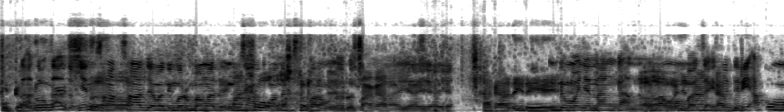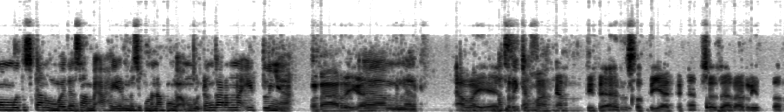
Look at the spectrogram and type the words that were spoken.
Satu-satunya wis. ini sangat-sangat Jawa Timur banget dan ini sangat Masuk. kontekstual menurut Sangat. saya. Ya, ya, ya. Sekali deh. Itu menyenangkan. Oh, Memang membaca itu. Jadi aku memutuskan membaca sampai akhir meskipun aku nggak mudeng karena itunya. Menarik kan? Eh, benar. apa ya Asik, terjemahan kan tidak harus setia dengan secara literal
